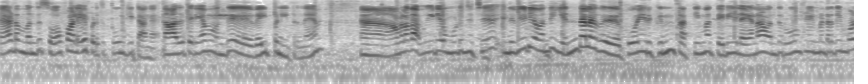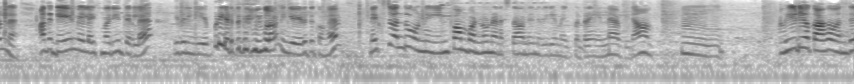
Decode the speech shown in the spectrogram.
மேடம் வந்து சோஃபாலேயே படுத்து தூங்கிட்டாங்க. நான் அது தெரியாமல் வந்து வெயிட் பண்ணிட்டு இருந்தேன். அவ்வளோதான் வீடியோ முடிஞ்சிச்சு. இந்த வீடியோ வந்து எந்த அளவு போயிருக்குன்னு சத்தியமாக தெரியல. ஏன்னா வந்து ரூம் க்ளீன் பண்ணுறதையும் போடல. அது டே இன் மை லைஃப் மாதிரியும் தெரில இதை நீங்கள் எப்படி எடுத்துக்கிறீங்களோ நீங்கள் எடுத்துக்கோங்க. நெக்ஸ்ட் வந்து ஒன்று இன்ஃபார்ம் பண்ணணும்னு நினச்சி தான் வந்து இந்த வீடியோ மேக் பண்ணுறேன் என்ன அப்படின்னா வீடியோக்காக வந்து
